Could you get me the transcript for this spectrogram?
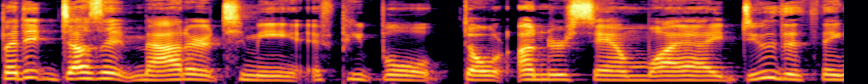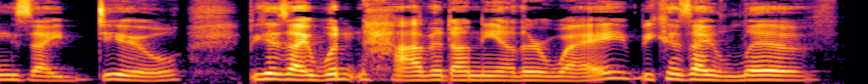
but it doesn't matter to me if people don't understand why I do the things I do because I wouldn't have it any other way because I live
